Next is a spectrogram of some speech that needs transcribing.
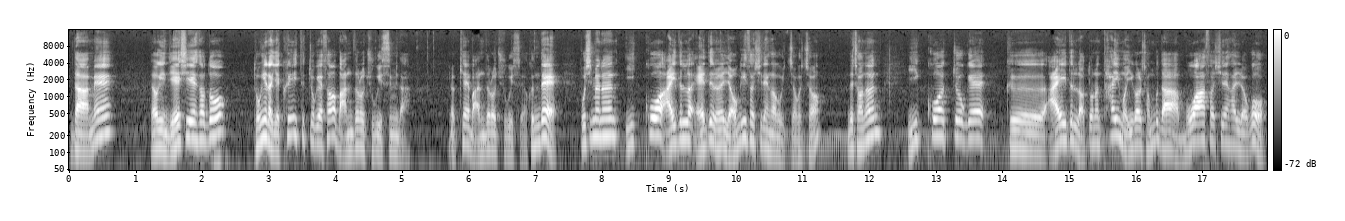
그 다음에 여기 예시에서도 동일하게 create 쪽에서 만들어 주고 있습니다. 이렇게 만들어 주고 있어요. 근데 보시면은 ecore idler 애들을 여기서 실행하고 있죠. 그렇죠? 근데 저는 ecore 쪽에 그 idler 또는 타이머 이걸 전부 다 모아서 실행하려고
